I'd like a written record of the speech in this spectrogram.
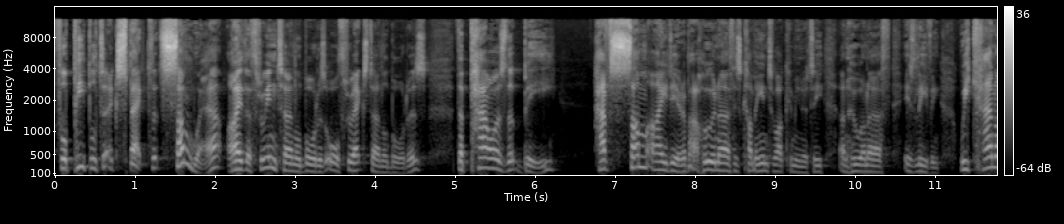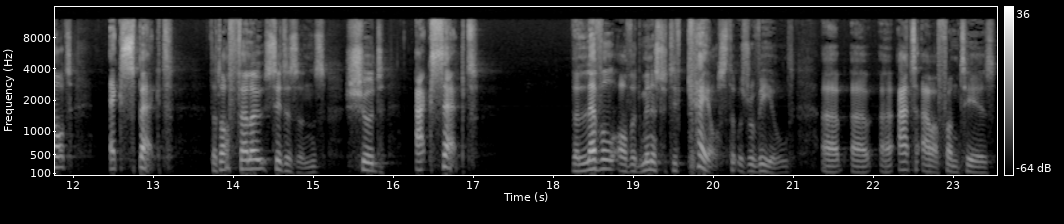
for people to expect that somewhere, either through internal borders or through external borders, the powers that be have some idea about who on earth is coming into our community and who on earth is leaving. We cannot expect that our fellow citizens should accept the level of administrative chaos that was revealed uh, uh, uh, at our frontiers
